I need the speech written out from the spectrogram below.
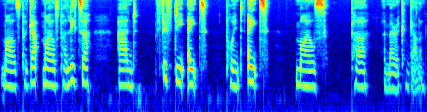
miles per miles per litre and 58.8 miles per American gallon.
